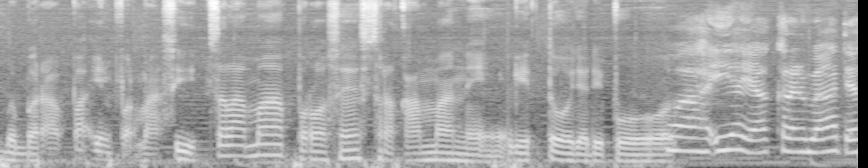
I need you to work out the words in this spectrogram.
beberapa informasi selama proses rekaman nih. Gitu jadi pun. Wah, iya ya, keren banget ya.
